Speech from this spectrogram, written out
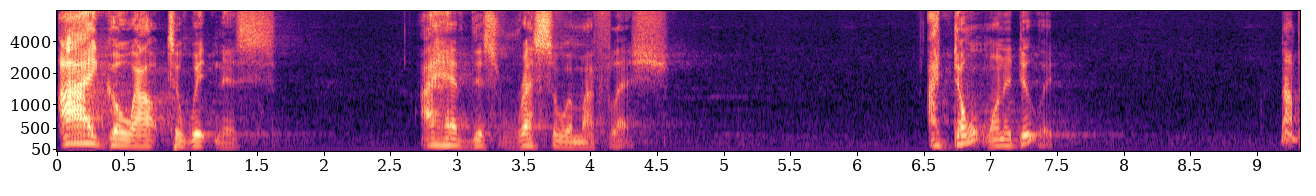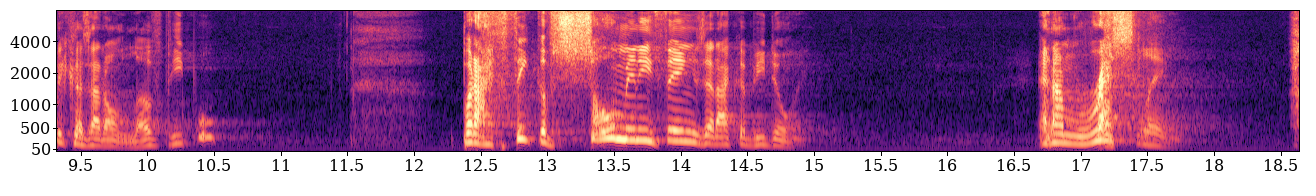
I go out to witness, I have this wrestle in my flesh. I don't want to do it. Not because I don't love people, but I think of so many things that I could be doing. And I'm wrestling.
